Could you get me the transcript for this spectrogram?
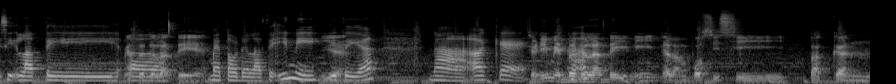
si latte Metode eh, latte ya. metode latte ini Iya. gitu ya. Nah, oke. Jadi metode latte ini dalam posisi bagan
